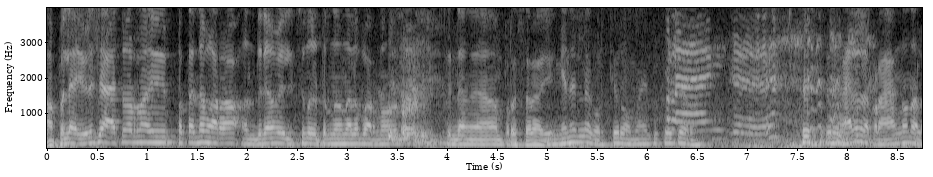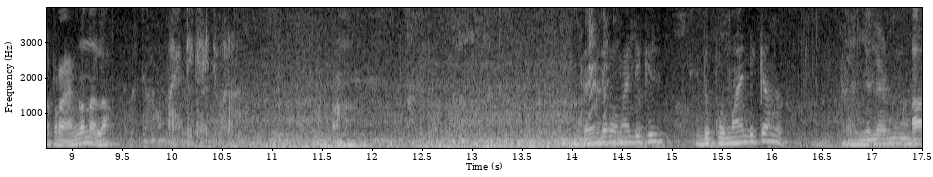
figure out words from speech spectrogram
അപ്പൊ ലൈവിൽ ചാറ്റ് പറഞ്ഞ ഇപ്പൊ തന്നെ പറ എന്തിനാ വലിച്ചു നീട്ടുന്നെന്നെല്ലാം പറഞ്ഞോണ്ട് പിന്നെ ഞാൻ പ്രഷറായി. ഇങ്ങനല്ല കുറച്ച് റൊമാന്റിക് ആയിട്ട് പറ. അല്ലല്ല പ്രാങ്കൊന്നല്ല പ്രാങ്കൊന്നല്ല. ഇതെന്റെ റൊമാന്റിക് ഇത് കുമാന്റിക്കാന്ന് ആ,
